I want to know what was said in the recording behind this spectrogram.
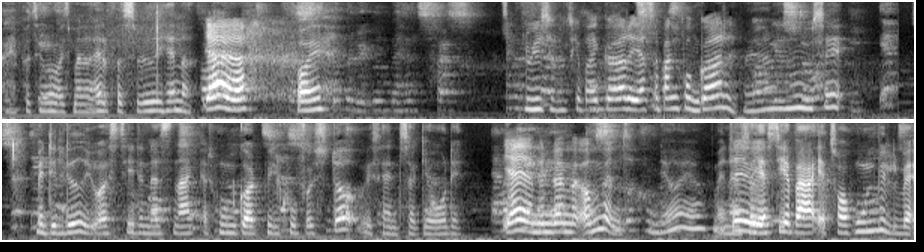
Ej, prøv at tænke mig, hvis man er alt for svedige hænder. Ja, ja. Føj. Louise, hun skal bare ikke gøre det. Jeg er så bange for, at hun gør det. Ja, nu vi se. Men det lød jo også til den der snak, at hun godt ville kunne forstå, hvis han så gjorde det. Ja, ja, men hvad med omvendt? Jo, jo. Men Det altså, jo- jeg siger bare, jeg tror, hun ville være...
